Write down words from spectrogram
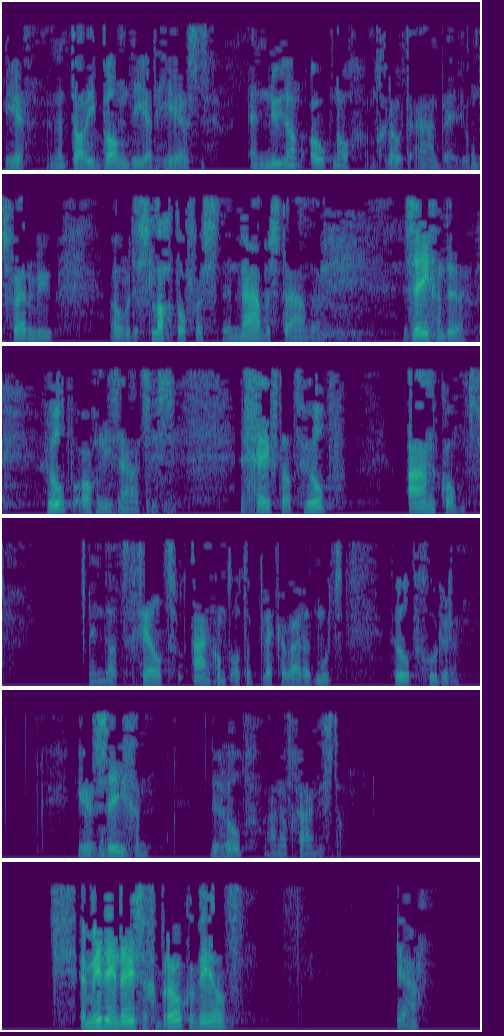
Heer, en een Taliban die er heerst. En nu dan ook nog een grote aardbeving. Ontferm u over de slachtoffers, de nabestaanden. Zegen de hulporganisaties. En geef dat hulp aankomt. En dat geld aankomt op de plekken waar dat moet. Hulpgoederen. Heer, zegen de hulp aan Afghanistan. En midden in deze gebroken wereld, ja,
